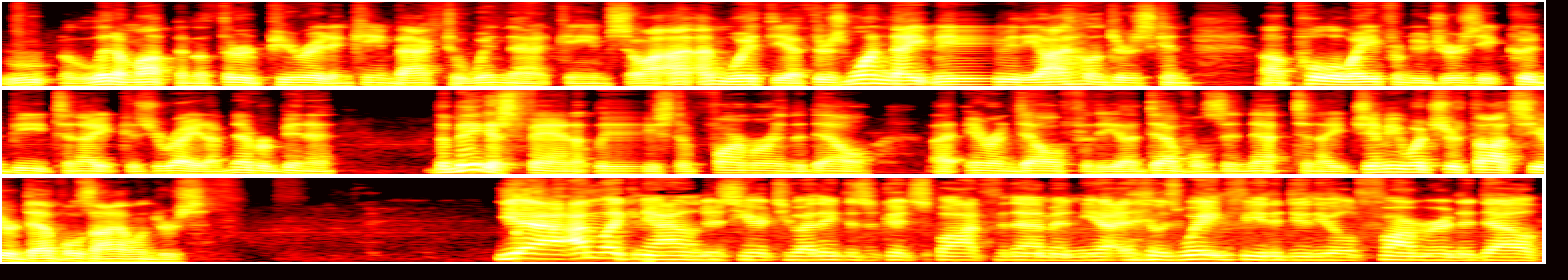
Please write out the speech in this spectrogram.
lit him up in the third period and came back to win that game. So I, am with you. If there's one night maybe the Islanders can uh, pull away from New Jersey, it could be tonight because you're right. I've never been a the biggest fan, at least, of Farmer in the Dell uh, Aaron Dell for the uh, Devils in net tonight. Jimmy, what's your thoughts here, Devils Islanders? Yeah, I'm liking the Islanders here too. I think this is a good spot for them. And yeah, I was waiting for you to do the old Farmer and Dell.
